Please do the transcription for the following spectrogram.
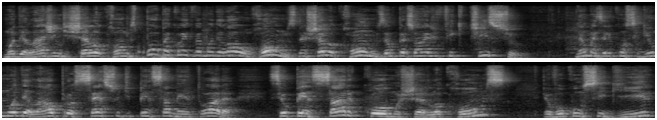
Modelagem de Sherlock Holmes. Pô, mas como é que vai modelar o Holmes? Né? Sherlock Holmes é um personagem fictício. Não, mas ele conseguiu modelar o processo de pensamento. Ora, se eu pensar como Sherlock Holmes, eu vou conseguir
